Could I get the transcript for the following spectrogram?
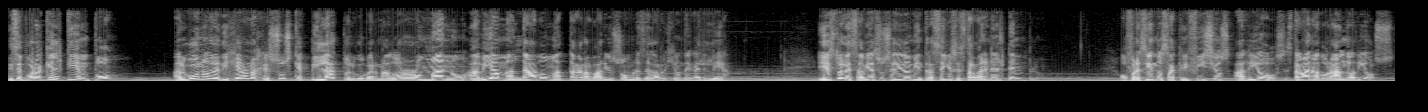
Dice, por aquel tiempo, algunos le dijeron a Jesús que Pilato, el gobernador romano, había mandado matar a varios hombres de la región de Galilea. Y esto les había sucedido mientras ellos estaban en el templo, ofreciendo sacrificios a Dios, estaban adorando a Dios.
